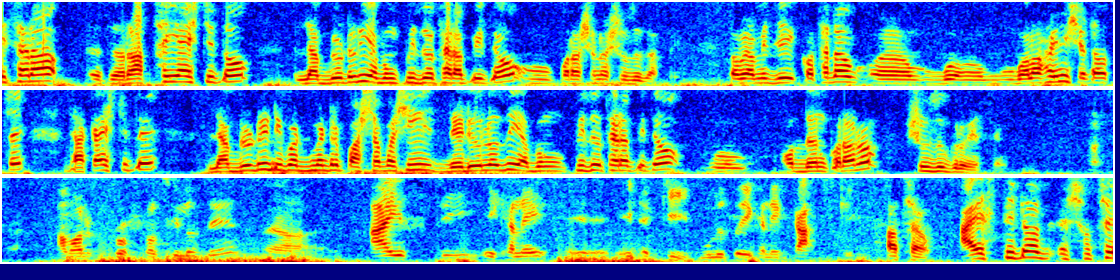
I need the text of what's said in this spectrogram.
এছাড়া রাজশাহী আইএসটিতেও ল্যাবরেটরি এবং ফিজিওথেরাপিতেও পড়াশোনার সুযোগ আছে। তবে আমি যে কথাটা বলা হয়নি সেটা হচ্ছে ঢাকা আইএসটিতে ল্যাবরেটরি ডিপার্টমেন্টের পাশাপাশি রেডিওলজি এবং ফিজিওথেরাপিতেও অধ্যয়ন করারও সুযোগ রয়েছে। আচ্ছা আমার প্রশ্ন ছিল যে আইএসটি এখানে এটা কি? মূলত এখানে কাজ কি? আচ্ছা আইএসটিটা হচ্ছে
